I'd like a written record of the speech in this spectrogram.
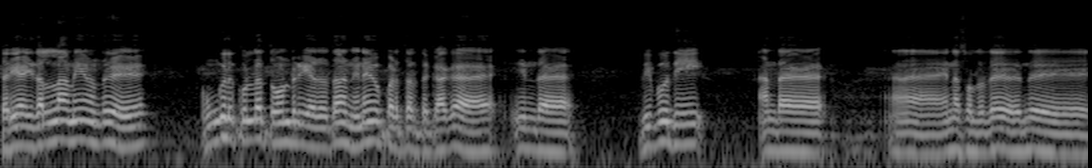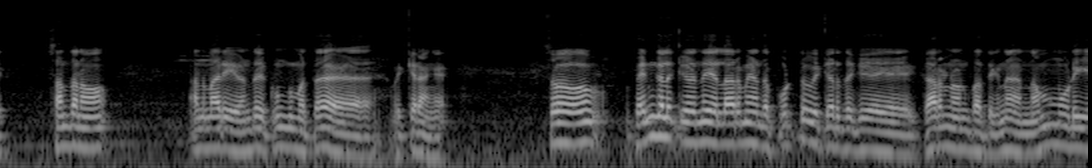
சரியா? இதெல்லாமே வந்து உங்களுக்குள்ளே தோன்றியதை தான் நினைவுபடுத்துறதுக்காக இந்த விபூதி அந்த என்ன சொல்கிறது வந்து சந்தனம் அந்த மாதிரி வந்து குங்குமத்தை வைக்கிறாங்க. ஸோ பெண்களுக்கு வந்து எல்லாருமே அந்த பொட்டு வைக்கிறதுக்கு காரணம்னு பார்த்தீங்கன்னா நம்முடைய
